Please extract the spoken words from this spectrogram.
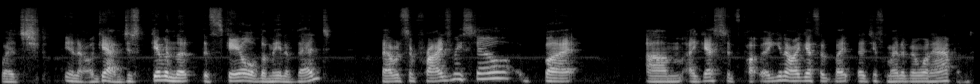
Which you know, again, just given the the scale of the main event, that would surprise me still. But um, I guess it's you know, I guess it might, that just might have been what happened.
